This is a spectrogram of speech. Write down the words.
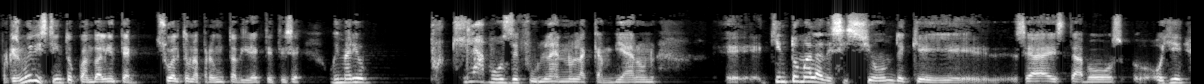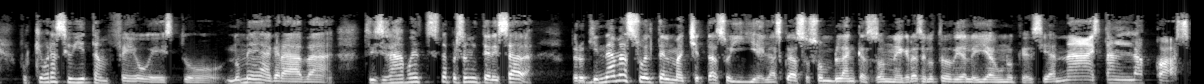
Porque es muy distinto cuando alguien te suelta una pregunta directa y te dice, oye Mario, ¿por qué la voz de fulano la cambiaron? Eh, ¿Quién toma la decisión de que sea esta voz? Oye, ¿por qué ahora se oye tan feo esto? No me agrada. Entonces dices, ah, bueno, es una persona interesada. Pero quien nada más suelta el machetazo y las cosas son blancas o son negras, el otro día leía uno que decía, nah, están locos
